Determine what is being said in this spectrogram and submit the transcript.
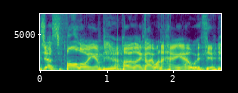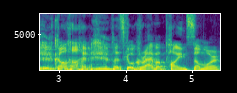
Just following him. I'm like, I want to hang out with you. Come on, let's go grab a pint somewhere.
